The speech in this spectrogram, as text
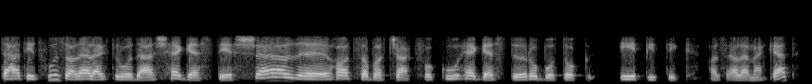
Tehát itt húzal elektródás hegesztéssel hat szabadságfokú hegesztő robotok építik az elemeket,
